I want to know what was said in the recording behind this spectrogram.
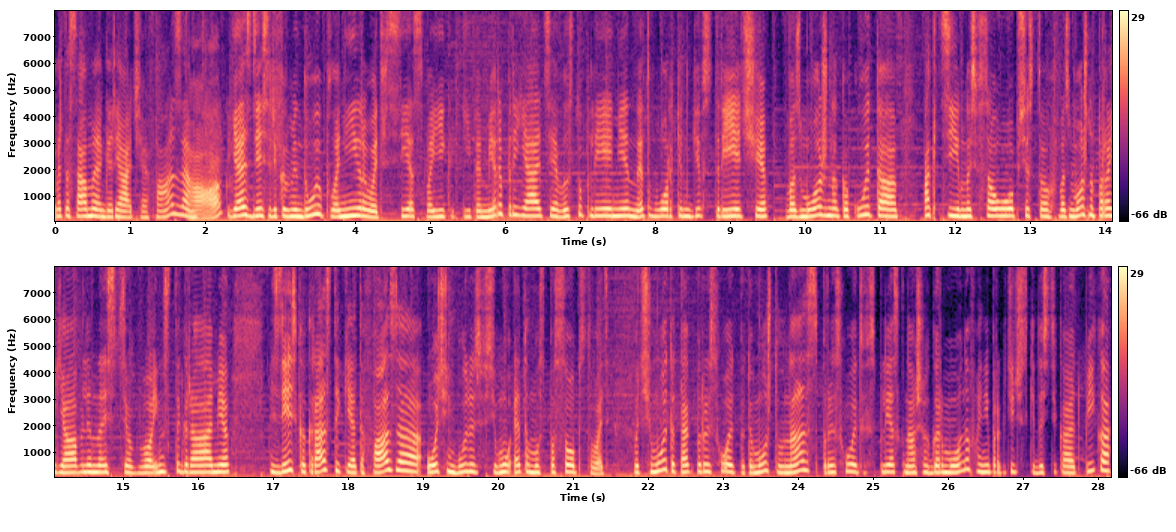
это самая горячая фаза. Так. Я здесь рекомендую планировать все свои какие-то мероприятия, выступления, нетворкинги, встречи, возможно, какую-то активность в сообществах, возможно, проявленность в Инстаграме. Здесь как раз-таки эта фаза очень будет всему этому способствовать. Почему это так происходит? Потому что у нас происходит всплеск наших гормонов, они практически достигают пика,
